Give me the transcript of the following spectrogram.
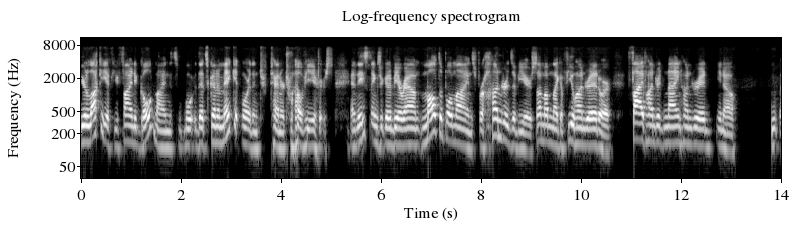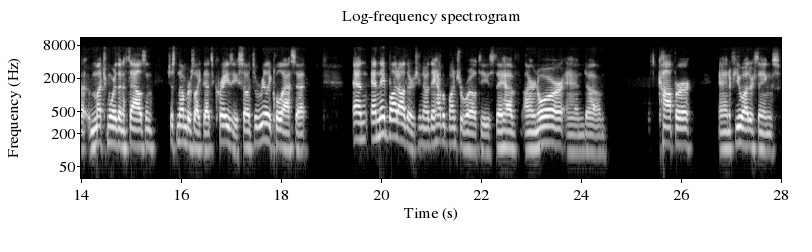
you're lucky if you find a gold mine that's more, that's going to make it more than 10 or 12 years. And these things are going to be around multiple mines for hundreds of years. Some of them like a few hundred or 500, 900, you know, uh, much more than a thousand just numbers like that. It's crazy. So it's a really cool asset. And and they bought others. You know, they have a bunch of royalties. They have iron ore and um, copper and a few other things.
